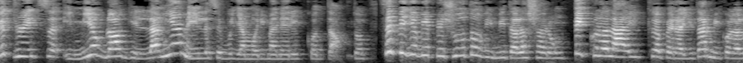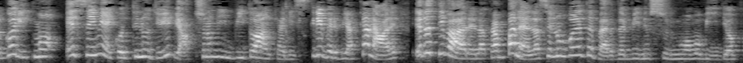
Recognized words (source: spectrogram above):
Goodreads, il mio blog e la mia mail se vogliamo rimanere in contatto. Se il video vi è piaciuto vi invito a lasciare un piccolo like per aiutarmi con l'algoritmo e se i miei contenuti vi piacciono vi invito anche ad iscrivervi al canale e ad attivare la campanella se non volete perdervi nessun nuovo video.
